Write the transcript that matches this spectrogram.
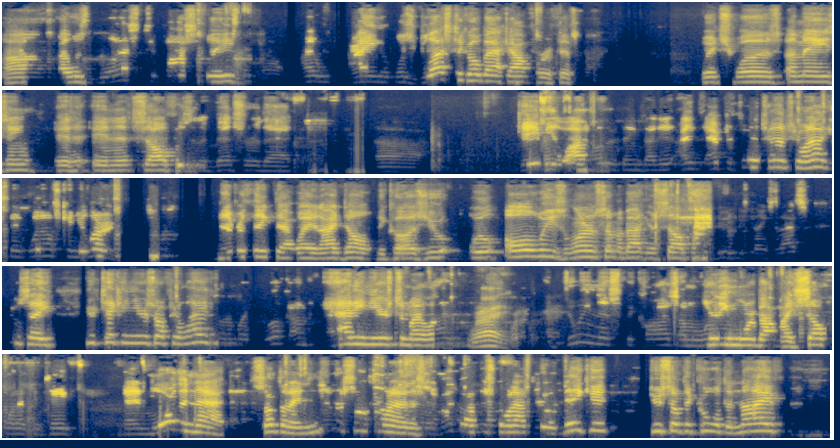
uh, I was blessed to possibly, I, I was blessed to go back out for a fifth which was amazing. It in itself was an adventure that uh, gave me a lot of other things. I did. I, after four times going out, you think, what else can you learn? Never think that way, and I don't because you will always learn something about yourself. That's, you say you're taking years off your life. I'm like, look, I'm adding years to my life. Right. I'm doing this because I'm learning more about myself, what I can take, and more than that, something I never saw coming out of this. I thought just going out to go naked, do something cool with the knife.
